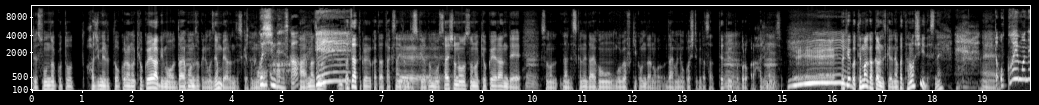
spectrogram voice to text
でそんなことを始めるとこれあの曲選びも台本作りも全部やるんですけども、ご自身でですか？はいまあ、その手伝ってくれる方はたくさんいるんですけれども、最初のその曲選んでうん。そのなんですかね台本僕が吹き込んだのを台本に起こしてくださってというところから始まるんですよ、うーん結構手間かかるんですけどねやっぱり楽しいですね、えー。お声もね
